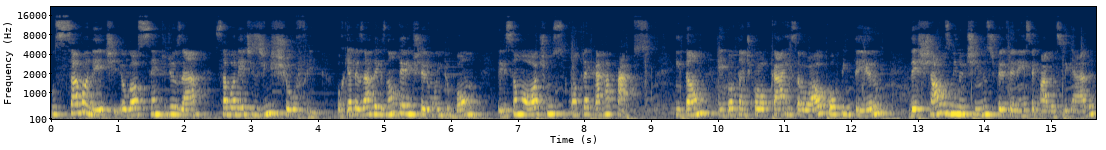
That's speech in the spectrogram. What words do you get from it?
o sabonete. Eu gosto sempre de usar sabonetes de enxofre, porque apesar deles não terem cheiro muito bom, eles são ótimos contra carrapatos. Então, é importante colocar, ensaboar o corpo inteiro, deixar uns minutinhos, de preferência com a água desligada,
